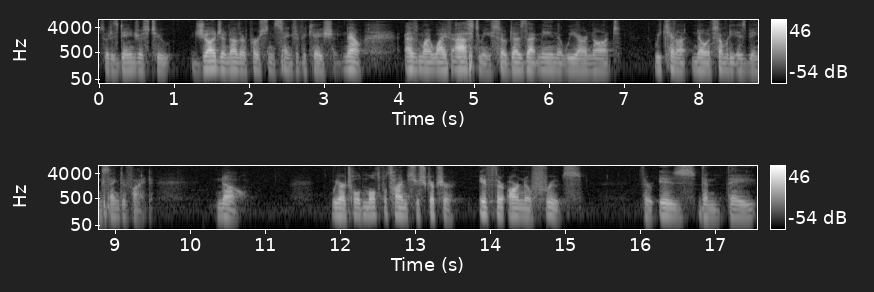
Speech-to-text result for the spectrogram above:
So it is dangerous to judge another person's sanctification. Now, as my wife asked me, so does that mean that we are not, we cannot know if somebody is being sanctified? No. We are told multiple times through Scripture if there are no fruits, there is, then they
